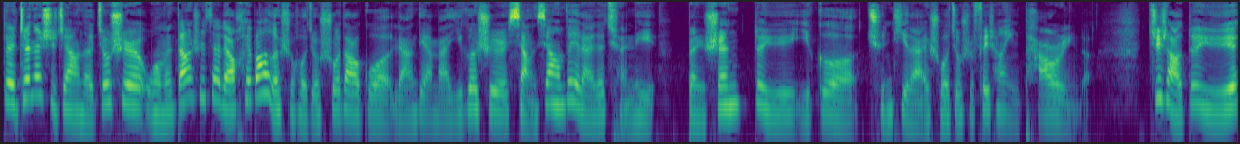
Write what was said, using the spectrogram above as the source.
对，真的是这样的。就是我们当时在聊黑豹的时候就说到过两点吧，一个是想象未来的权利本身对于一个群体来说就是非常 empowering 的，至少对于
